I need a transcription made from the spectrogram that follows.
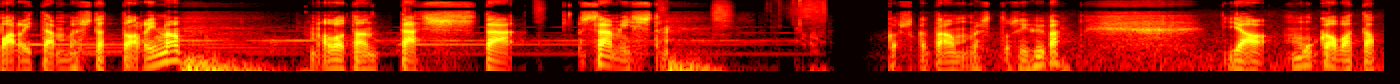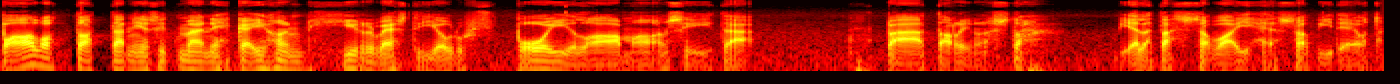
pari tämmöistä tarinaa. Mä aloitan tästä Samista, koska tää on mun tosi hyvä. Ja mukava tapa aloittaa tän, ja sit mä en ehkä ihan hirveästi joudu spoilaamaan siitä päätarinasta vielä tässä vaiheessa videota.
